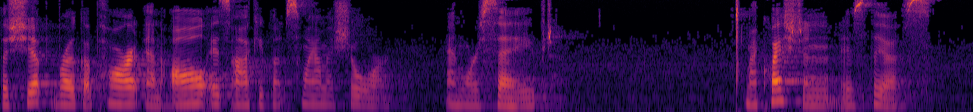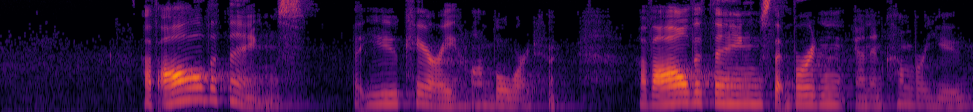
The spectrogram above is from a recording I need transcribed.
the ship broke apart and all its occupants swam ashore and were saved. My question is this Of all the things that you carry on board, of all the things that burden and encumber you,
